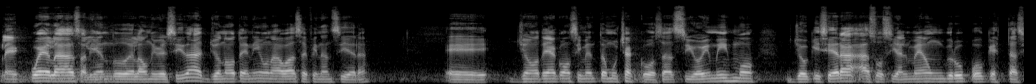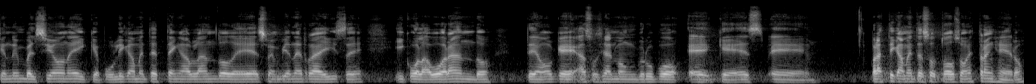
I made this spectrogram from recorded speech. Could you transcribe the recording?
la escuela, saliendo de la universidad, yo no tenía una base financiera. Eh, yo no tenía conocimiento de muchas cosas. Si hoy mismo yo quisiera asociarme a un grupo que está haciendo inversiones y que públicamente estén hablando de eso en bienes raíces y colaborando, tengo que asociarme a un grupo eh, que es eh, prácticamente todos son extranjeros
